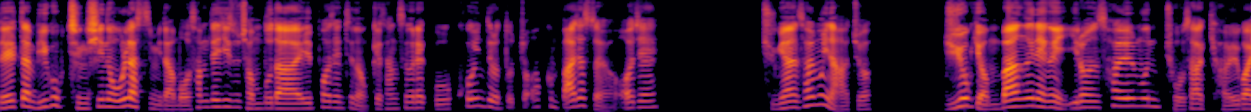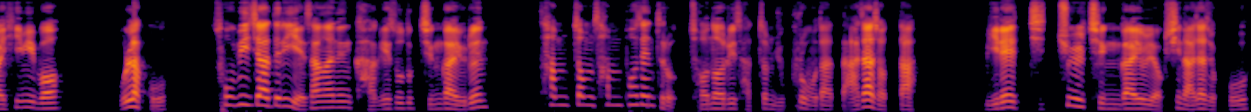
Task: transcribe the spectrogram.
네, 일단 미국 증시는 올랐습니다. 뭐 3대 지수 전부 다 1% 넘게 상승을 했고 코인들은 또 조금 빠졌어요. 어제 중요한 설문이 나왔죠. 뉴욕 연방은행의 이런 설문조사 결과에 힘입어 올랐고 소비자들이 예상하는 가계소득 증가율은 3.3%로 전월의 4.6%보다 낮아졌다. 미래 지출 증가율 역시 낮아졌고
